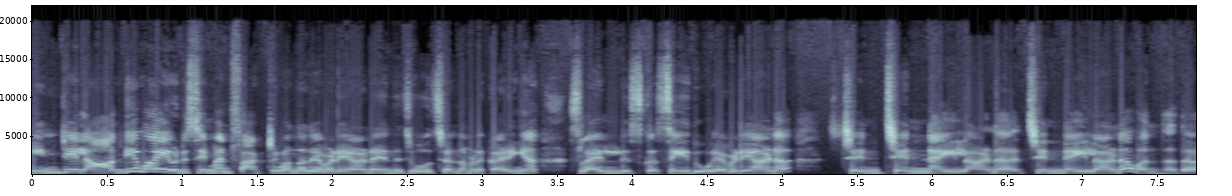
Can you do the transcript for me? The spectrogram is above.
ഇന്ത്യയിൽ ആദ്യമായി ഒരു സിമെന്റ് ഫാക്ടറി വന്നത് എവിടെയാണ് എന്ന് ചോദിച്ചാൽ നമ്മൾ കഴിഞ്ഞ സ്ലൈഡിൽ ഡിസ്കസ് ചെയ്തു. എവിടെയാണ്? ചെന്നൈയിലാണ്. ചെന്നൈയിലാണ് വന്നത്.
